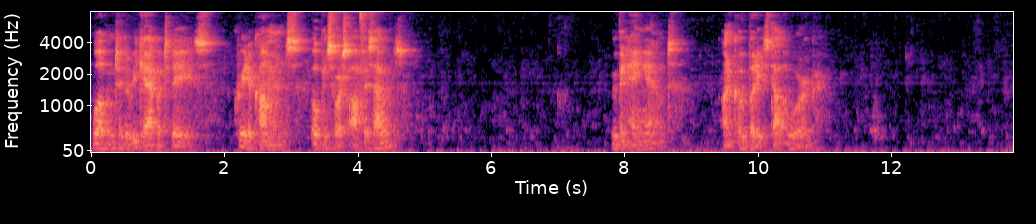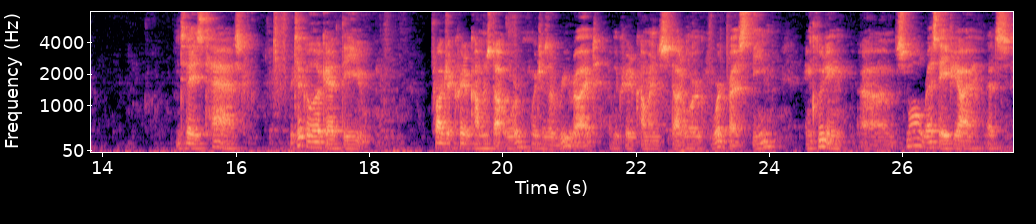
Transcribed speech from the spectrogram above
Welcome to the recap of today's Creative Commons open source office hours. We've been hanging out on codebuddies.org. In today's task, we took a look at the project creativecommons.org, which is a rewrite of the creativecommons.org WordPress theme, including a small REST API that's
